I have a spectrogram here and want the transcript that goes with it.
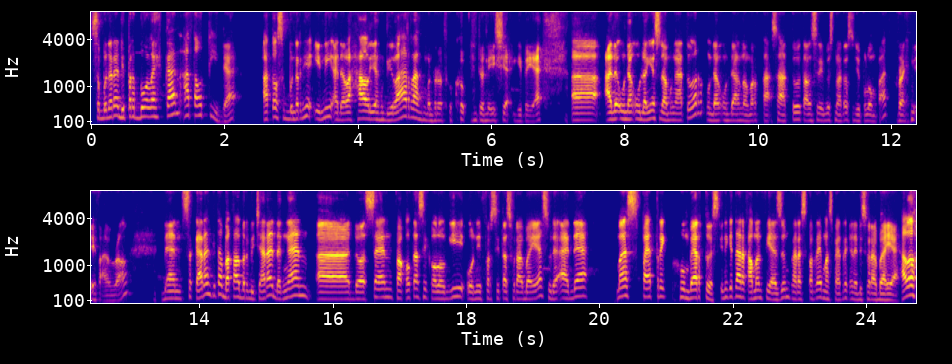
Sebenarnya diperbolehkan atau tidak? Atau sebenarnya ini adalah hal yang dilarang menurut hukum Indonesia gitu ya. Uh, ada undang-undangnya sudah mengatur, Undang-Undang Nomor 1 Tahun 1974, correct me if I'm wrong. Dan sekarang kita bakal berbicara dengan uh, dosen Fakultas Psikologi Universitas Surabaya sudah ada Mas Patrick Humbertus. Ini kita rekaman via Zoom karena sepertinya Mas Patrick ada di Surabaya. Halo.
